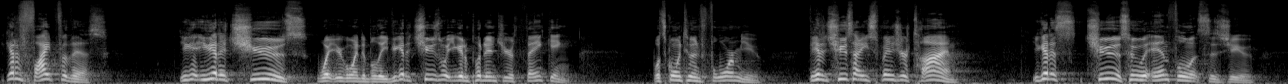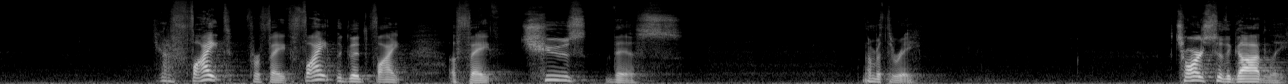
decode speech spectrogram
You got to fight for this. You, you got to choose what you're going to believe. You got to choose what you're going to put into your thinking, what's going to inform you. You got to choose how you spend your time. You got to choose who influences you. You got to fight for faith. Fight the good fight of faith. Choose this. Number three, charge to the godly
